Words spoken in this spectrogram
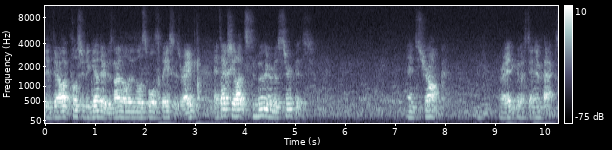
if they're a lot closer together, there's not all these little small spaces, right? And it's actually a lot smoother of a surface. And it's strong, right? It can withstand impacts.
